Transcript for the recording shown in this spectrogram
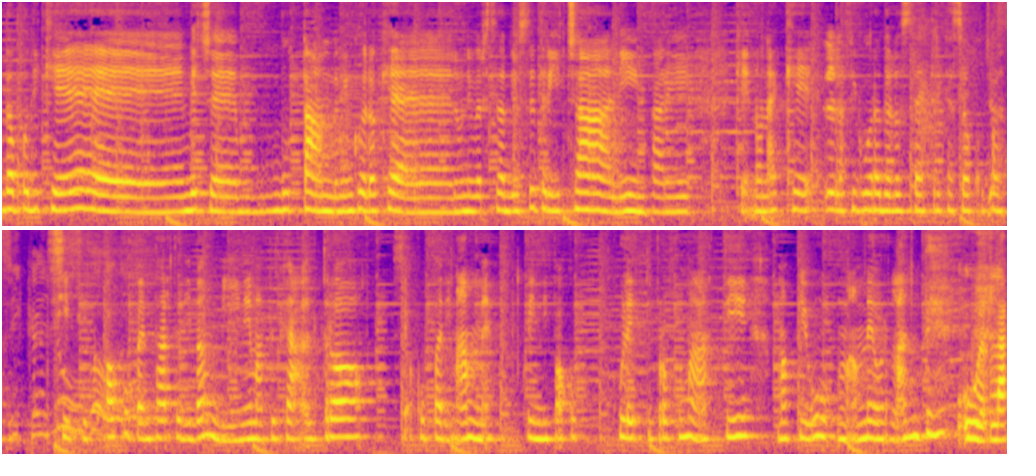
Dopodiché, invece, buttandomi in quello che è l'università di ostetricia, lì impari che non è che la figura dell'ostetrica si occupa, sì, si occupa in parte di bambini, ma più che altro si occupa di mamme, quindi poco culetti profumati, ma più mamme urlanti. Urla.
